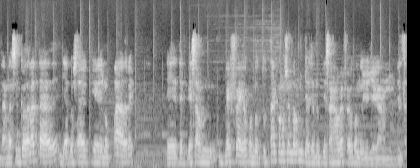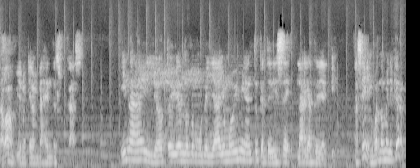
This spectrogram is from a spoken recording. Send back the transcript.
dan las 5 de la tarde, ya tú sabes que los padres eh, te empiezan a ver feo, cuando tú estás conociendo a los muchachos, te empiezan a ver feo cuando ellos llegan del trabajo, porque ellos no quieren ver a gente en su casa. Y nada, y yo estoy viendo como que ya hay un movimiento que te dice, lárgate de aquí. Así, en buen dominicano.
